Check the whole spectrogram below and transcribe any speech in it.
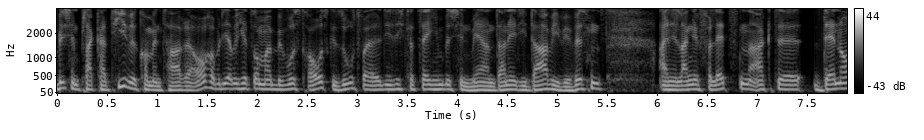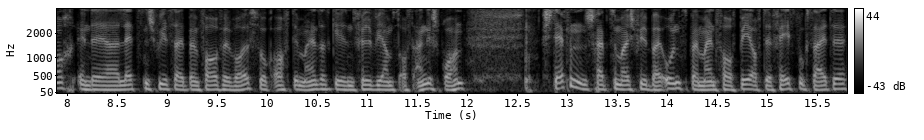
bisschen plakative Kommentare auch, aber die habe ich jetzt auch mal bewusst rausgesucht, weil die sich tatsächlich ein bisschen mehr an Daniel Didavi, wir wissen es, eine lange Verletztenakte, dennoch in der letzten Spielzeit beim VfL Wolfsburg oft im Einsatz gewesen. Phil, wir haben es oft angesprochen. Steffen schreibt zum Beispiel bei uns, bei meinem VfB auf der Facebook-Seite,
